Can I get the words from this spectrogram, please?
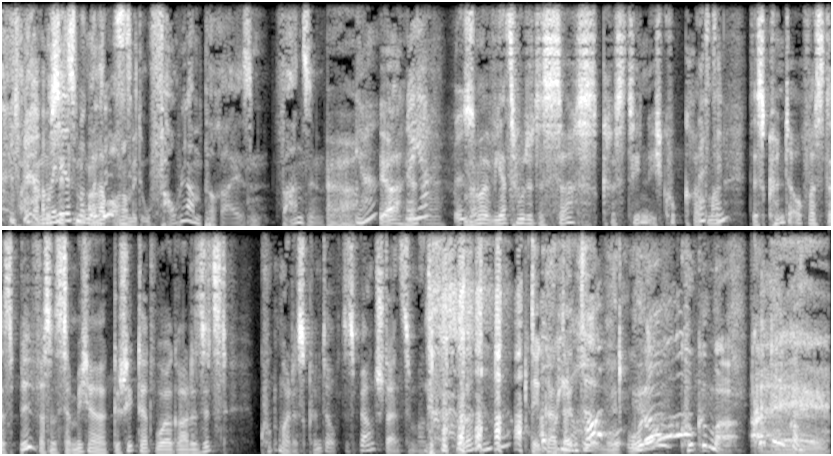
Weil man muss jetzt im mal Urlaub auch noch mit UV-Lampe reisen. Wahnsinn. Ja? Ja, ja. ja, Sag mal, jetzt wo du das sagst, Christine, ich guck gerade mal, denn? das könnte auch was, das Bild, was uns der Micha geschickt hat, wo er gerade sitzt, guck mal, das könnte auch das Bernsteinzimmer sein, oder? Dekadente, ja. oder? Gucke mal. Ey.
